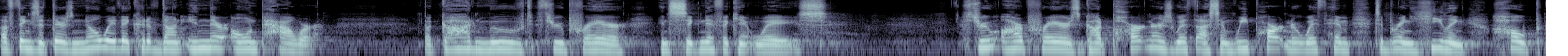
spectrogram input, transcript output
of things that there's no way they could have done in their own power. But God moved through prayer in significant ways. Through our prayers, God partners with us and we partner with Him to bring healing, hope,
